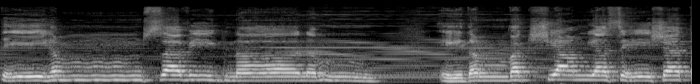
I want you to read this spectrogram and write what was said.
తేహం సవిజ్ఞానం ఇదం వక్ష్యామ్యశేషత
